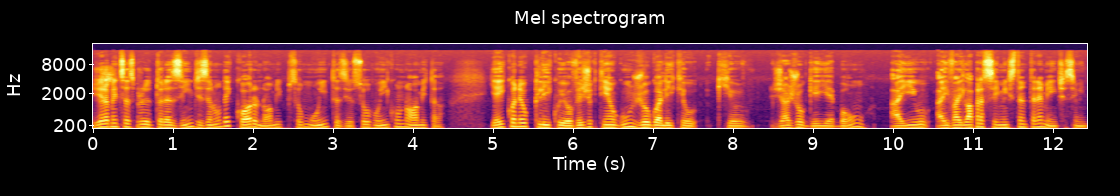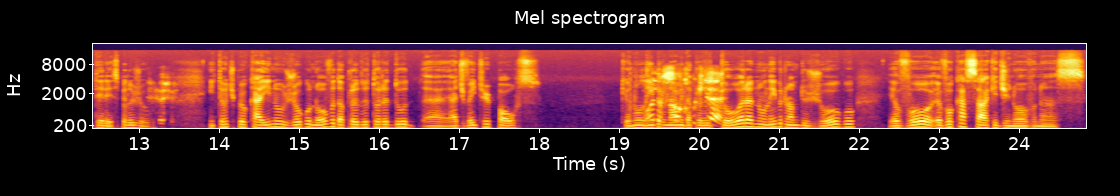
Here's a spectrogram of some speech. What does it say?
Geralmente essas produtoras indies eu não decoro o nome, são muitas e eu sou ruim com o nome e tal. E aí quando eu clico e eu vejo que tem algum jogo ali que eu, que eu já joguei e é bom, aí, aí vai lá para cima instantaneamente, assim, o interesse pelo jogo. Então, tipo, eu caí no jogo novo da produtora do uh, Adventure Pulse. Que eu não lembro o nome da é? produtora, é? não lembro o nome do jogo. Eu vou, eu vou caçar aqui de novo nas,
